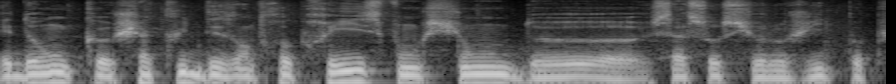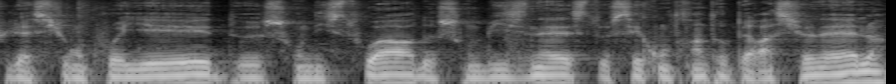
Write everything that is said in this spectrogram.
Et donc euh, chacune des entreprises, fonction de sa sociologie de population employée, de son histoire, de son business, de ses contraintes opérationnelles,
